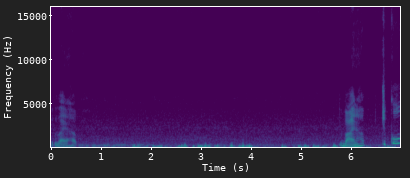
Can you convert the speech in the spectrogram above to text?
บ๊ายบายนะครับบายบายนะครับจุกู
